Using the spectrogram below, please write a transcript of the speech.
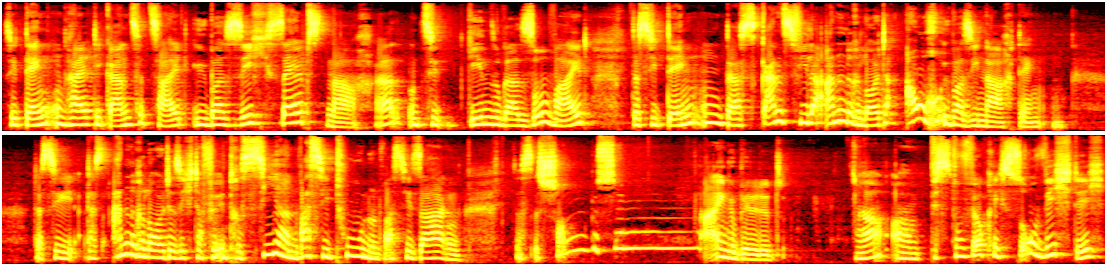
sie denken halt die ganze Zeit über sich selbst nach. Ja? Und sie gehen sogar so weit, dass sie denken, dass ganz viele andere Leute auch über sie nachdenken. Dass, sie, dass andere Leute sich dafür interessieren, was sie tun und was sie sagen. Das ist schon ein bisschen eingebildet. Ja, ähm, bist du wirklich so wichtig,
